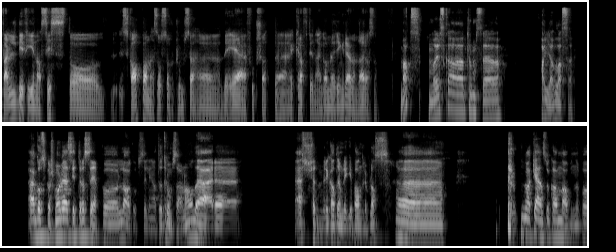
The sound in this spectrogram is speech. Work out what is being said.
veldig fin assist og skapende også for Tromsø. Eh, det er fortsatt kraft i den gamle ringreven der, altså. Mats, når skal Tromsø falle av lasset? Ja, godt spørsmål. Jeg sitter og ser på lagoppstillinga til Tromsø her nå. Det er eh, Jeg skjønner ikke at de ligger på andreplass. Uh, nå er ikke jeg en som kan navnet på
